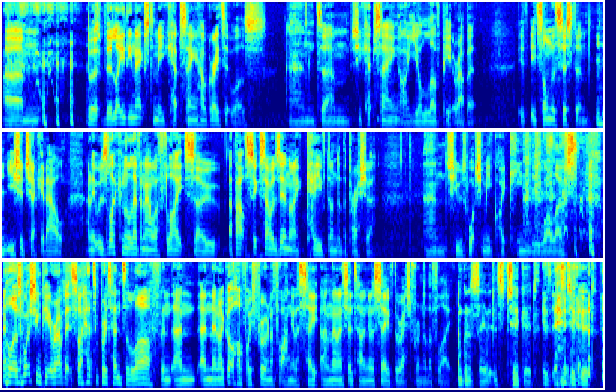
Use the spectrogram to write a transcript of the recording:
Um, but the lady next to me kept saying how great it was, and um, she kept saying, "Oh, you'll love Peter Rabbit." It, it's on the system. You should check it out. And it was like an eleven-hour flight, so about six hours in, I caved under the pressure. And she was watching me quite keenly while I was while I was watching Peter Rabbit, so I had to pretend to laugh. And, and, and then I got halfway through, and I thought I'm going to say, and then I said to her, I'm going to save the rest for another flight. I'm going to save it. it's too good. It's too good.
